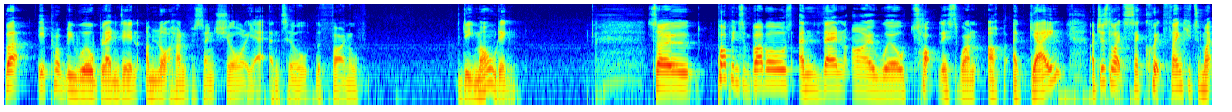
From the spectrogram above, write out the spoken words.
But it probably will blend in. I'm not 100% sure yet until the final demolding. So pop in some bubbles and then I will top this one up again. I'd just like to say a quick thank you to my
